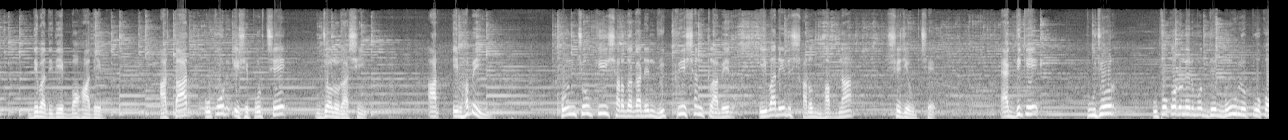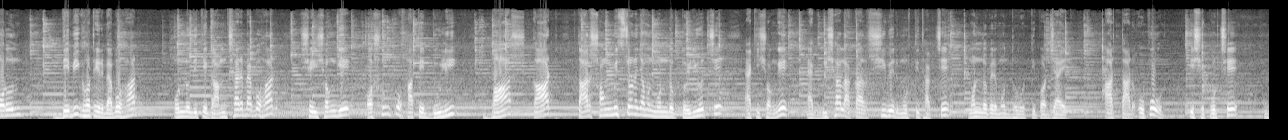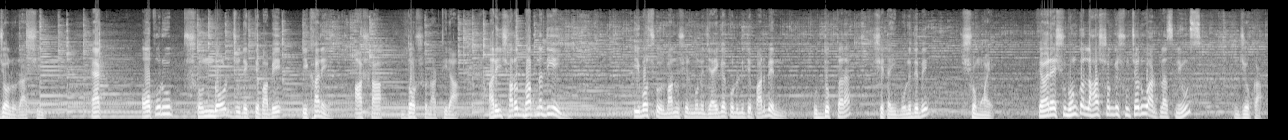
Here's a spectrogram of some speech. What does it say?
দেবাদিদেব মহাদেব। আর তার উপর এসে পড়ছে জলরাশি। আর এভাবেই পঞ্চৌকি সারদা গার্ডেন রিক্রিয়েশন ক্লাবের এবারের শারদ ভাবনা সেজে উঠছে। একদিকে পুজোর উপকরণের মধ্যে মূল উপকরণ দেবীঘটের ব্যবহার, অন্যদিকে গামছার ব্যবহার, সেই সঙ্গে অসংখ্য হাতের ডুলি বাঁশ, কাঠ, তার সংমিশ্রণে যেমন মণ্ডপ তৈরি হচ্ছে, একই সঙ্গে এক বিশাল আকার শিবের মূর্তি থাকছে মণ্ডপের মধ্যবর্তী পর্যায়ে। আর তার ওপর এসে পড়ছে জলরাশি। এক অপরূপ সৌন্দর্য দেখতে পাবে এখানে আসা দর্শনার্থীরা। আর এই শারদ ভাবনা দিয়েই এবছর মানুষের মনে জায়গা করে নিতে পারবেন উদ্যোক্তারা, সেটাই বলে দেবে সময়। ক্যামেরায় শুভঙ্কর লাহার সঙ্গে সুচারু আর প্লাস নিউজ। जोका।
